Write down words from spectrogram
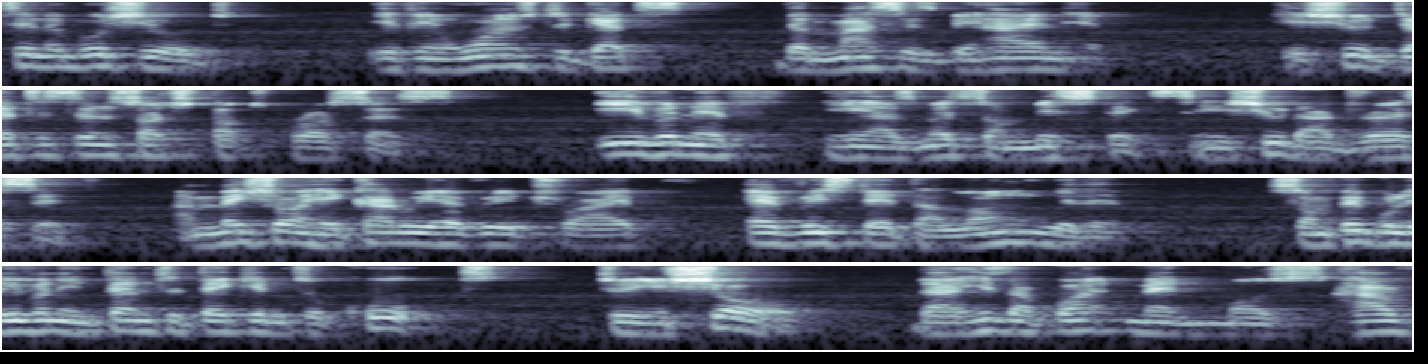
Tinubu should, if he wants to get the masses behind him, he should jettison such thought process. Even if he has made some mistakes, he should address it and make sure he carry every tribe, every state along with him Some people even intend to take him to court to ensure that his appointment must have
